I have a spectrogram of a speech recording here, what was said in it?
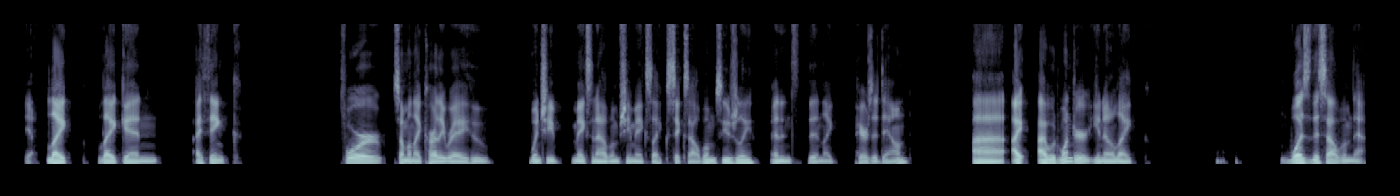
Yeah. Like like and I think for someone like Carly Rae who when she makes an album, she makes like six albums usually and then, then like pairs it down. Uh I I would wonder, you know, like was this album that?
